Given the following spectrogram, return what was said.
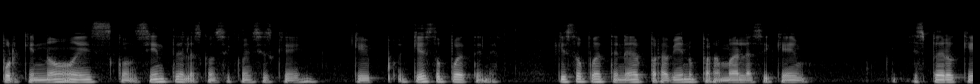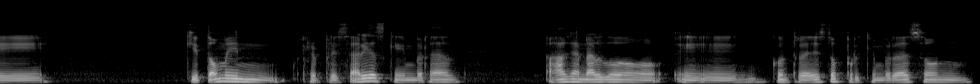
porque no es consciente de las consecuencias que, que, esto puede tener que esto puede tener para bien o para mal así que espero que que tomen represalias que en verdad hagan algo contra esto porque en verdad son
